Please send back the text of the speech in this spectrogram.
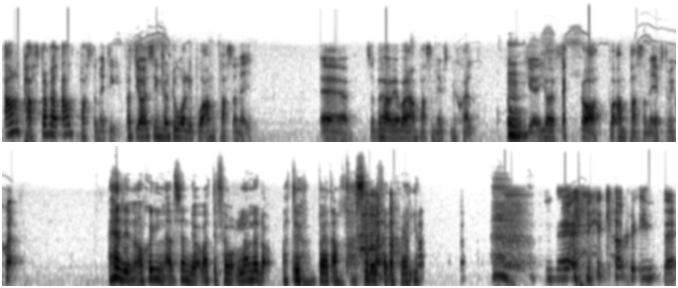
anpass, framförallt anpassa mig till. För att jag är så himla dålig på att anpassa mig. Eh, så behöver jag bara anpassa mig efter mig själv. Mm. Och eh, jag är fett bra på att anpassa mig efter mig själv. Är det någon skillnad sen du har varit i förhållande då? Att du börjat anpassa dig för dig själv? Nej, kanske inte.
